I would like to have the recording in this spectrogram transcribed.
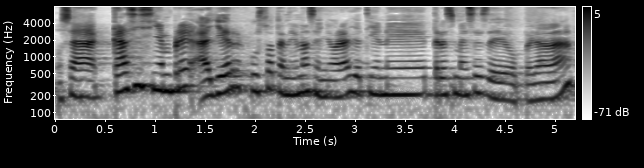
O sea, casi siempre, ayer justo atendí a una señora, ya tiene tres meses de operada,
